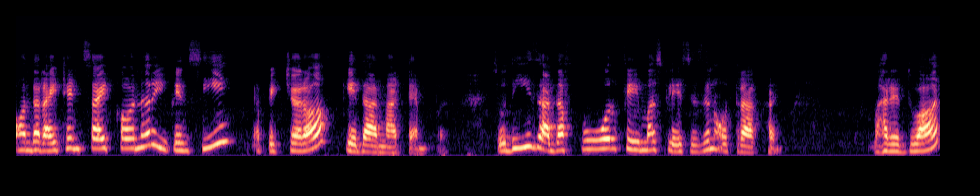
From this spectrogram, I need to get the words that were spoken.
on the right hand side corner you can see a picture of Kedarnath temple. So these are the four famous places in Uttarakhand. Haridwar,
